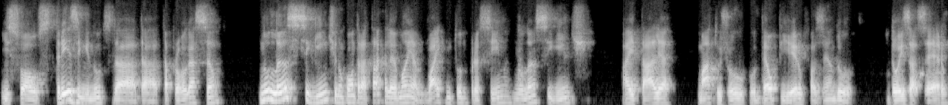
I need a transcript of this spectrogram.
isso aos 13 minutos da, da, da prorrogação. No lance seguinte, no contra-ataque, a Alemanha vai com tudo para cima. No lance seguinte, a Itália mata o jogo com o Del Piero fazendo 2 a 0.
